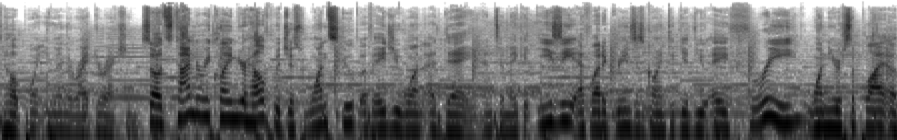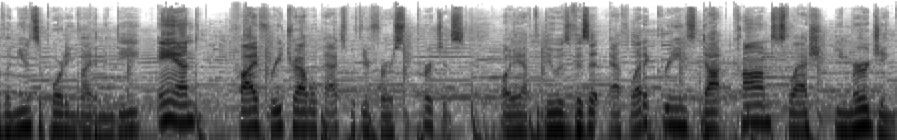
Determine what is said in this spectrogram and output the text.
to help point you in the right direction. So it's time to reclaim your health with just one scoop of AG1 a day. And to make it easy, Athletic Greens is going to give you a free one year supply of immune supporting vitamin D and five free travel packs with your first purchase. All you have to do is visit athleticgreens.com slash emerging.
